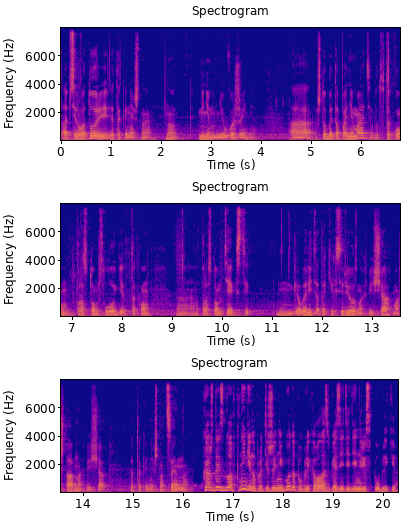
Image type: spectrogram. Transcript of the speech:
обсерватории, это, конечно, ну, минимум неуважение. А чтобы это понимать, вот в таком простом слоге, в таком э, простом тексте, говорить о таких серьезных вещах, масштабных вещах – это, конечно, ценно. Каждая из глав книги на протяжении года публиковалась в газете «День республики».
